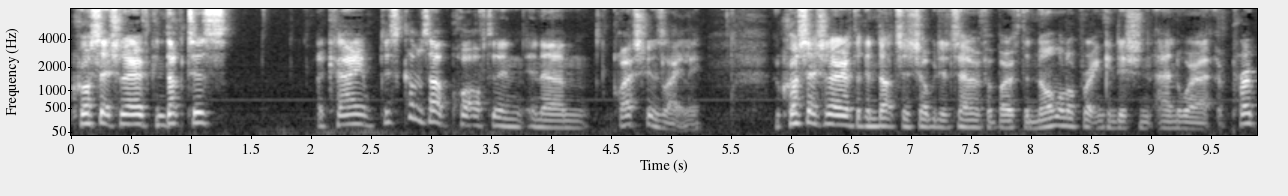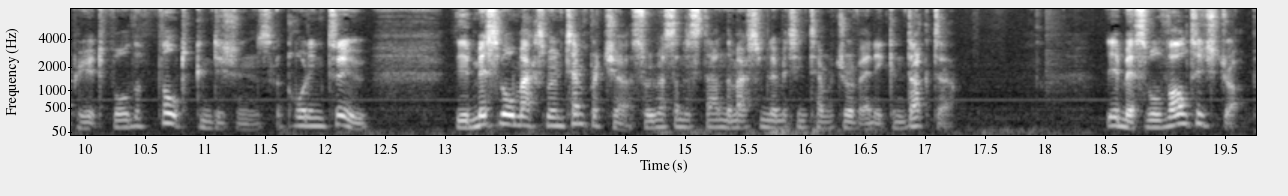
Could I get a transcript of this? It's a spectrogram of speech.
Cross sectional area of conductors Okay, this comes up quite often in, in um, questions lately. The cross-sectional area of the conductor shall be determined for both the normal operating condition and, where appropriate, for the fault conditions, according to the admissible maximum temperature. So we must understand the maximum limiting temperature of any conductor. The admissible voltage drop.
